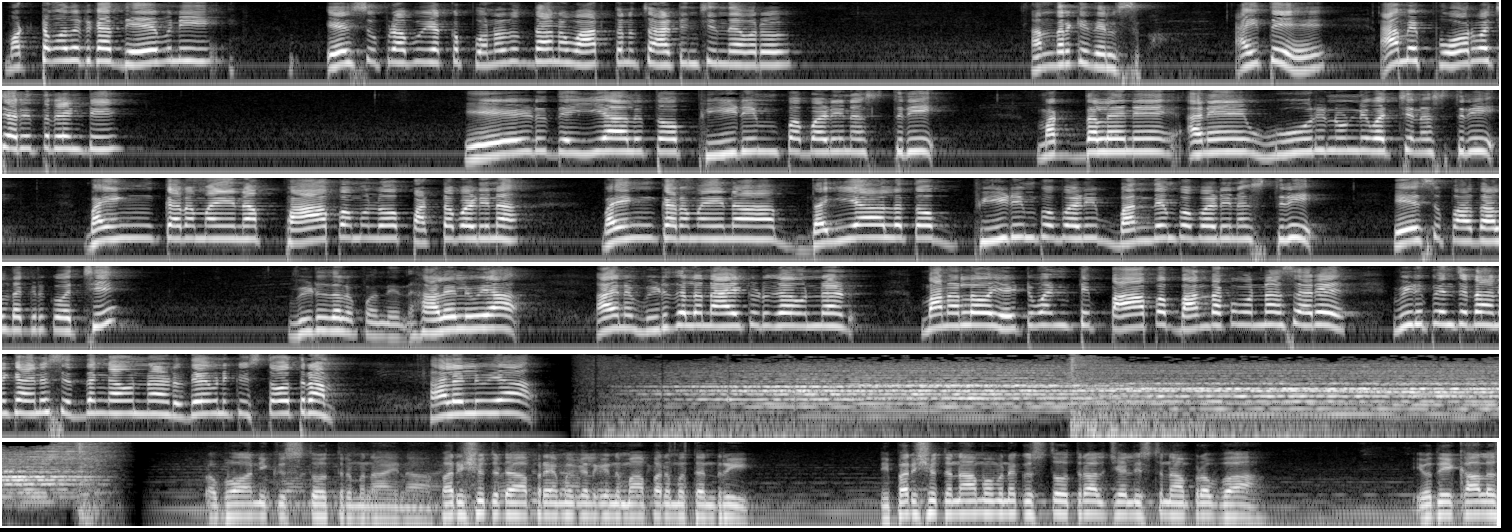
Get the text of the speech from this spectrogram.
మొట్టమొదటిగా దేవుని యేసు ప్రభు యొక్క పునరుద్ధాన వార్తను చాటించింది ఎవరు? అందరికీ తెలుసు. అయితే ఆమె పూర్వ చరిత్ర ఏంటి? ఏడు దెయ్యాలతో పీడింపబడిన స్త్రీ మగ్ధలనే అనే ఊరి నుండి వచ్చిన స్త్రీ భయంకరమైన పాపములో పట్టబడిన భయంకరమైన దయ్యాలతో పీడింపబడి బంధింపబడిన స్త్రీ యేసు పాదాల దగ్గరకు వచ్చి విడుదల పొందింది. హాలెలుయా ఆయన విడుదల నాయకుడుగా ఉన్నాడు. మనలో ఎటువంటి పాప బంధకం ఉన్నా సరే విడిపించడానికి ఆయన సిద్ధంగా ఉన్నాడు. దేవునికి స్తోత్రం. హలెలుయా ప్రభానికి స్తోత్రము నాయన. పరిశుద్ధుడా ప్రేమ కలిగిన మా పరమ తండ్రి నీ పరిశుద్ధ నామమునకు స్తోత్రాలు చెల్లిస్తున్నాం ప్రభా ఈ ఉదయకాల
